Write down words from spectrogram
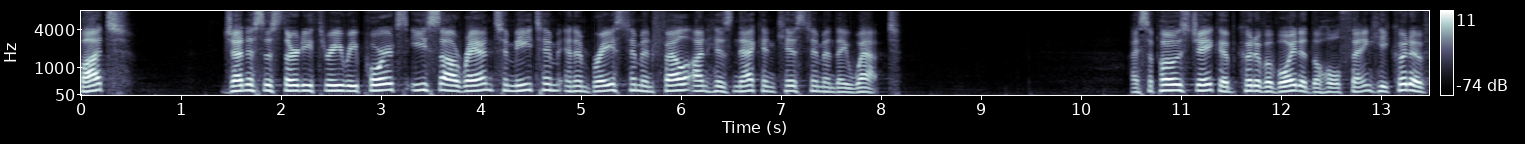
But Genesis 33 reports Esau ran to meet him and embraced him and fell on his neck and kissed him, and they wept. I suppose Jacob could have avoided the whole thing. He could have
